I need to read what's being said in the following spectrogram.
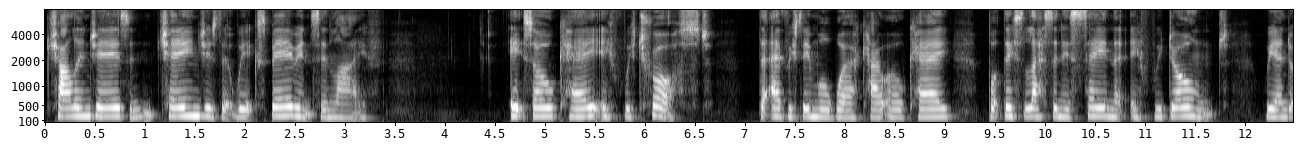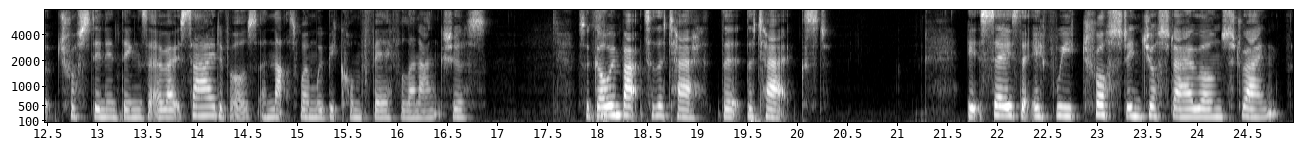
challenges and changes that we experience in life, it's okay if we trust that everything will work out okay. But this lesson is saying that if we don't, we end up trusting in things that are outside of us, and that's when we become fearful and anxious. So going back to the, te- the, the text, it says that if we trust in just our own strength,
